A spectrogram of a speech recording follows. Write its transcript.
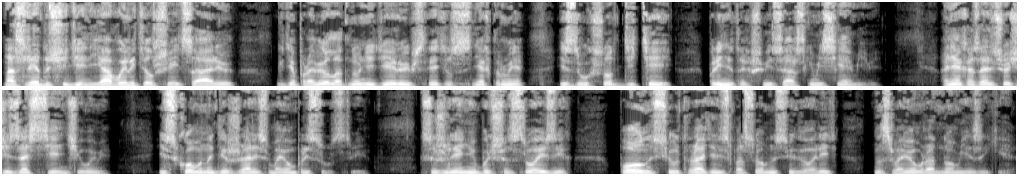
На следующий день я вылетел в Швейцарию, где провел одну неделю и встретился с некоторыми из двухсот детей, принятых швейцарскими семьями. Они оказались очень застенчивыми и скованно держались в моем присутствии. К сожалению, большинство из них полностью утратили способность говорить на своем родном языке.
